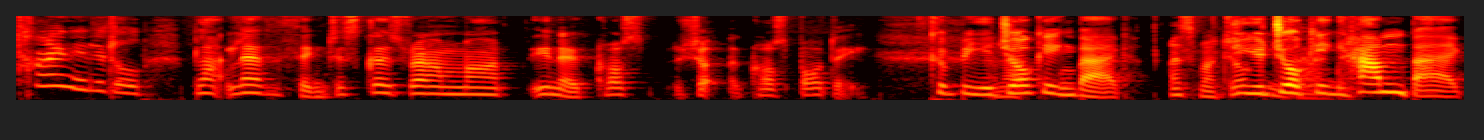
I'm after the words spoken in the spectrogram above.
tiny little black leather thing, just goes round my, you know, cross sh- cross body. Could be your jogging bag. That's my jogging. Your jogging jogging bag. handbag.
